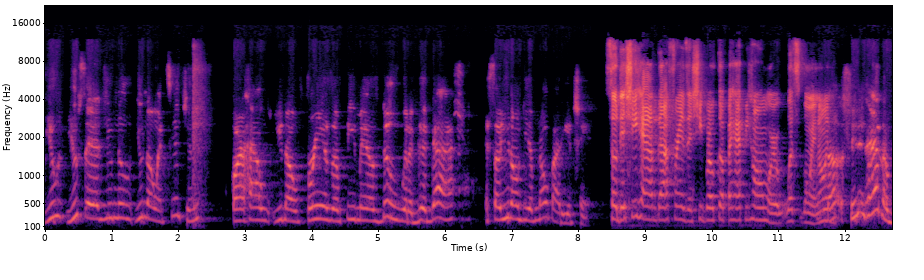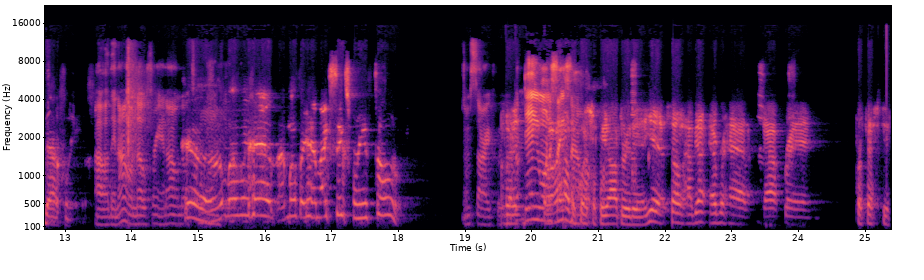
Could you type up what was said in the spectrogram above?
you you said you knew you know intentions or how you know friends of females do with a good guy, and so you don't give nobody a chance. So did she have guy friends and she broke up a happy home, or what's going on? No, she didn't have no guy friends. Oh, then I don't know, friend. I don't know. Yeah, mother had mother had like six friends total. I'm sorry for you. Okay. Then you want to so say I have something. a question for y'all three. Then, yeah. So, have y'all ever had a guy friend profess his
